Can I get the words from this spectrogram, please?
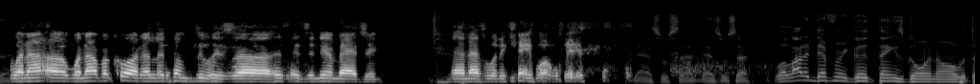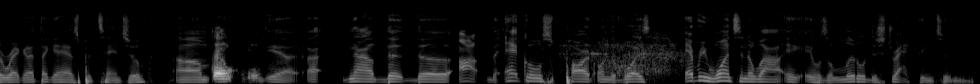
Okay. When I uh, when I record, I let him do his uh, his engineer magic and that's what he came up with. that's what's up. That's what's up. Well, a lot of different good things going on with the record. I think it has potential. Um, Thank you. Yeah. I, now the the uh, the echoes part on the voice. Every once in a while, it, it was a little distracting to me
